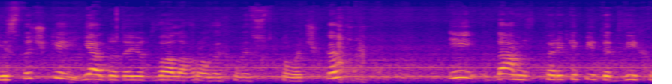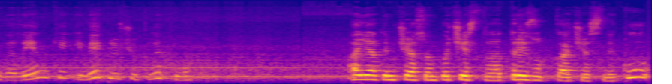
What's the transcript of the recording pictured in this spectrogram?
кісточки. Я додаю 2 лаврових листочка і дам перекипіти 2 хвилинки і виключу плиту. А я тим часом почистила 3 зубка чеснику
